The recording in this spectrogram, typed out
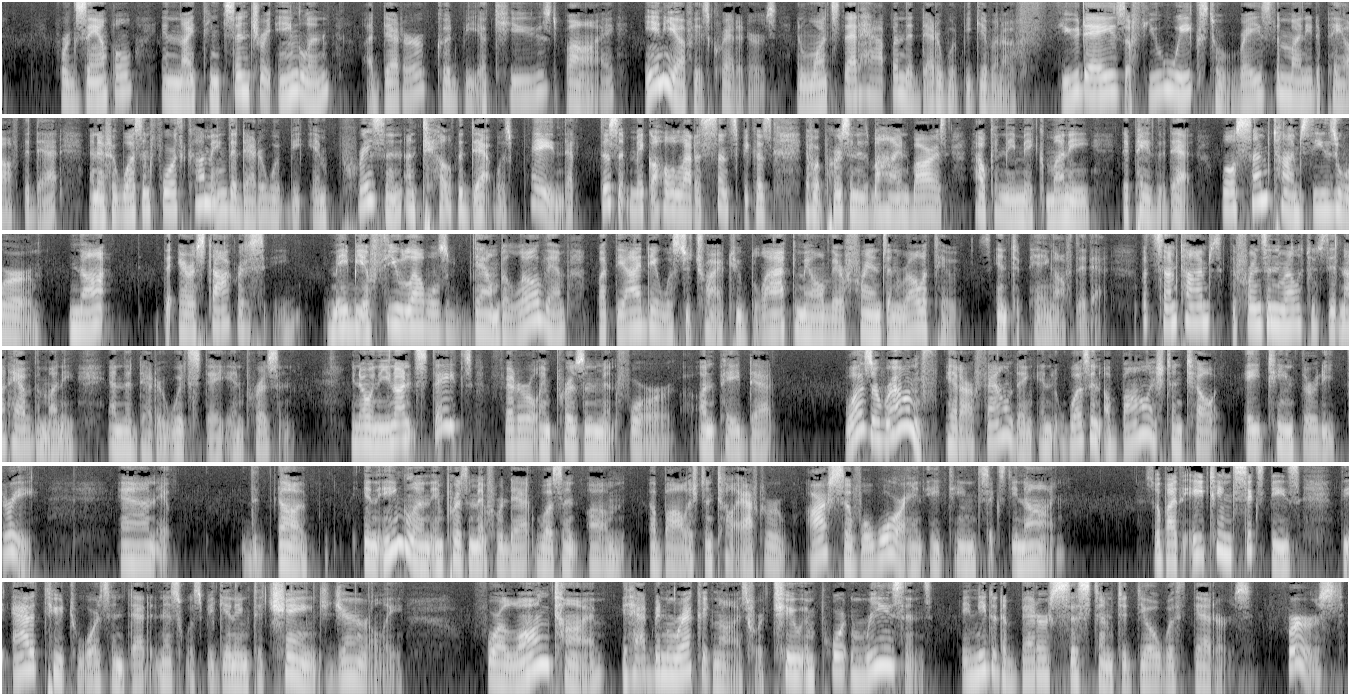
For example, in 19th century England, a debtor could be accused by any of his creditors, and once that happened, the debtor would be given a few days, a few weeks to raise the money to pay off the debt, and if it wasn't forthcoming, the debtor would be imprisoned until the debt was paid. That doesn't make a whole lot of sense because if a person is behind bars, how can they make money to pay the debt? Well, sometimes these were not the aristocracy, maybe a few levels down below them, but the idea was to try to blackmail their friends and relatives into paying off the debt. But sometimes the friends and relatives did not have the money, and the debtor would stay in prison. You know, in the United States, federal imprisonment for unpaid debt was around at our founding, and it wasn't abolished until 1833. And it, uh, in England, imprisonment for debt wasn't um, abolished until after our Civil War in 1869. So by the 1860s, the attitude towards indebtedness was beginning to change generally. For a long time, it had been recognized for two important reasons. They needed a better system to deal with debtors. First,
